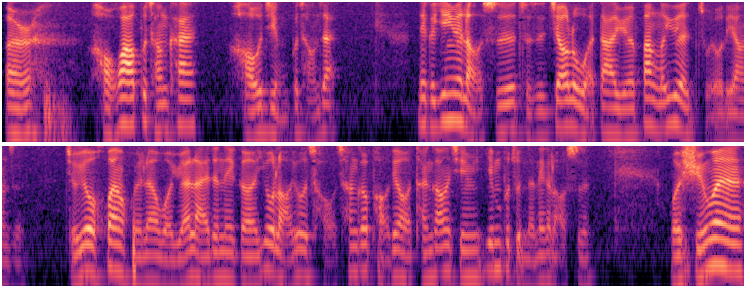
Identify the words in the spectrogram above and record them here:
而好花不常开，好景不常在。那个音乐老师只是教了我大约半个月左右的样子，就又换回了我原来的那个又老又丑、唱歌跑调、弹钢琴音不准的那个老师。我询问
